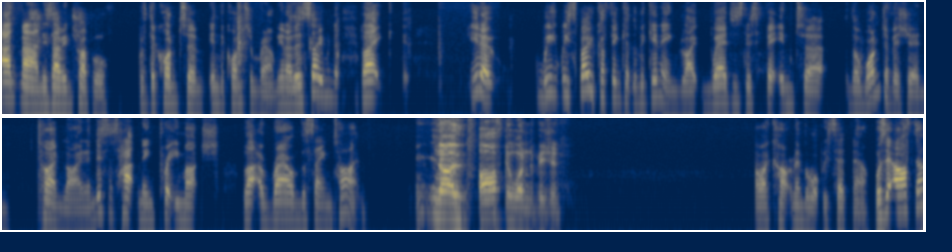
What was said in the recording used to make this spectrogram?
Ant Man is having trouble with the quantum in the quantum realm. You know, there's so many like, you know, we we spoke I think at the beginning like where does this fit into the WandaVision timeline, and this is happening pretty much like around the same time. No, after WandaVision. Oh, I can't remember what we said now. Was it after?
